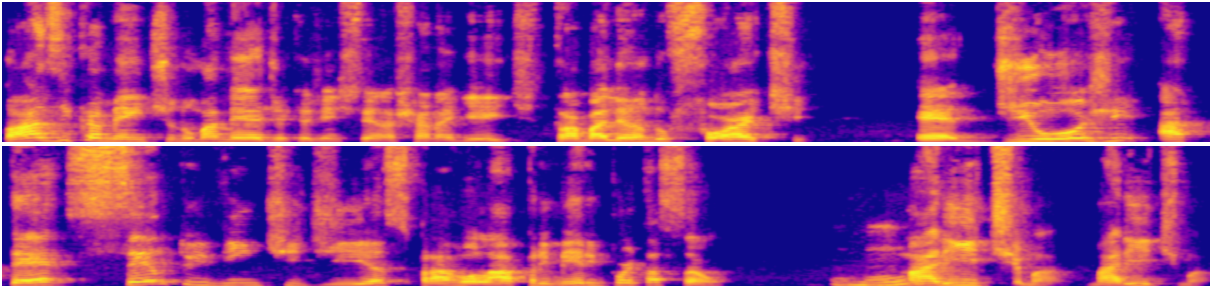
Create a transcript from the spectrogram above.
basicamente, numa média que a gente tem na China Gate, trabalhando forte, é de hoje até 120 dias para rolar a primeira importação. Uhum. Marítima, marítima,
